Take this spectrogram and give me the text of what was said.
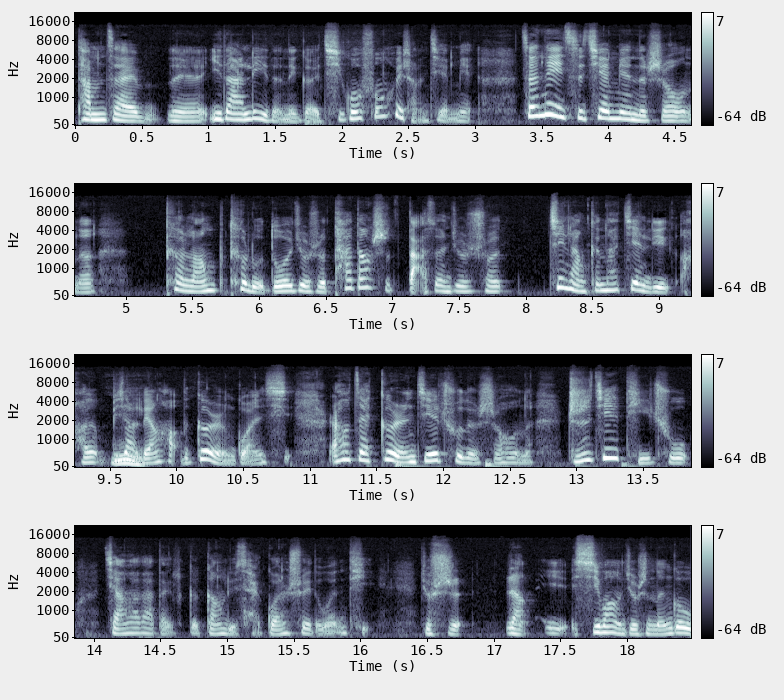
他们在呃意大利的那个七国峰会上见面，在那次见面的时候呢，特朗普特鲁多就是他当时打算就是说。尽量跟他建立很比较良好的个人关系，然后在个人接触的时候呢，直接提出加拿大的这个钢铝材关税的问题，就是让也希望就是能够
